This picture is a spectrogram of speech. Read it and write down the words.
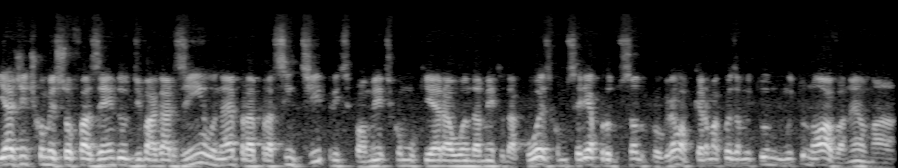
E a gente começou fazendo devagarzinho, né, para sentir principalmente como que era o andamento da coisa, como seria a produção do programa, porque era uma coisa muito muito nova, né, uma,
